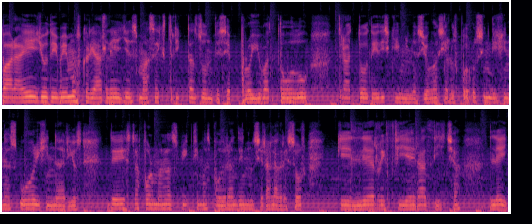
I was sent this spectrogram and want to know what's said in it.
Para ello debemos crear leyes más estrictas donde se prohíba todo trato de discriminación hacia los pueblos indígenas u originarios. De esta forma las víctimas podrán denunciar al agresor que le refiera dicha ley.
